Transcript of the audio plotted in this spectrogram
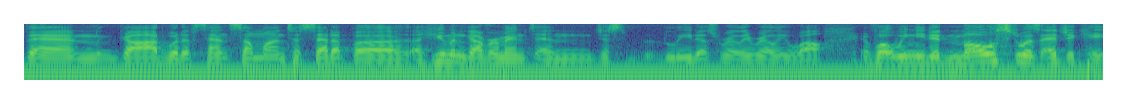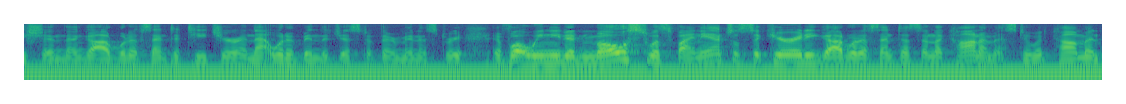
then God would have sent someone to set up a, a human government and just lead us really, really well. If what we needed most was education, then God would have sent a teacher, and that would have been the gist of their ministry. If what we needed most was financial security, God would have sent us an economist who would come and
